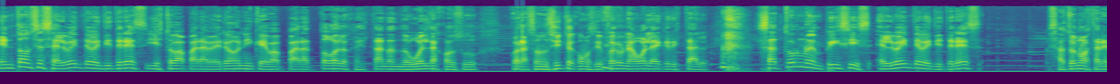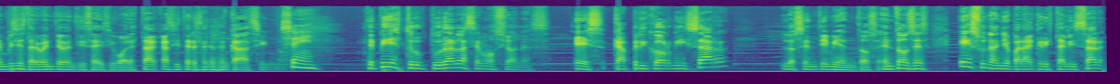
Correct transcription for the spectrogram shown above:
Entonces el 2023, y esto va para Verónica y va para todos los que están dando vueltas con su corazoncito como si fuera una bola de cristal. Saturno en Pisces, el 2023, Saturno va a estar en Pisces hasta el 2026, igual está casi tres años en cada signo Sí. te pide estructurar las emociones. Es capricornizar los sentimientos. Entonces, es un año para cristalizar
